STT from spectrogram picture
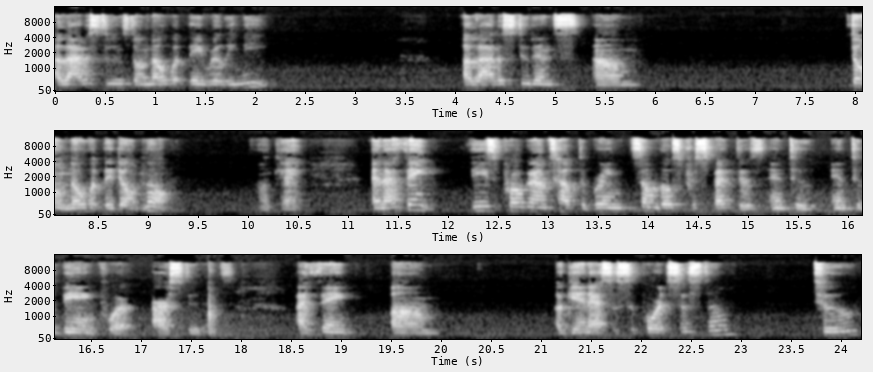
A lot of students don't know what they really need. A lot of students um, don't know what they don't know. Okay. And I think these programs help to bring some of those perspectives into, into being for our students. I think, um, again, as a support system, two,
